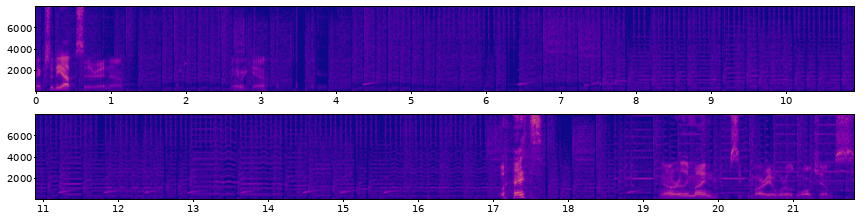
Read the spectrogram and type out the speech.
Actually the opposite right now. There we go. What? I don't really mind Super Mario World wall jumps.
